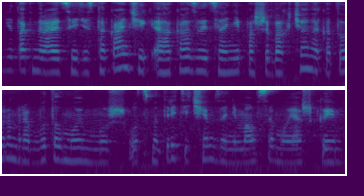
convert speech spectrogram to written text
Мне так нравятся эти стаканчики, а оказывается они по шибахча, на котором работал мой муж. Вот смотрите, чем занимался мой Ашкым.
